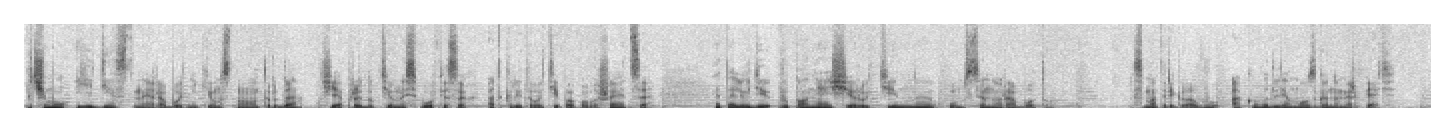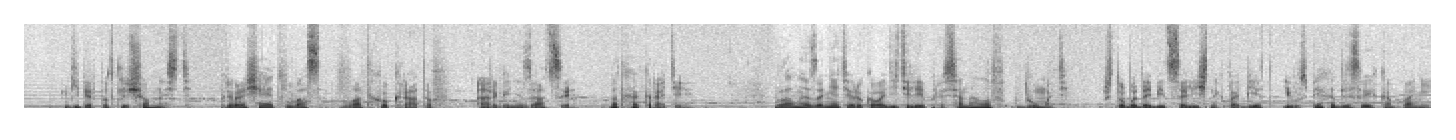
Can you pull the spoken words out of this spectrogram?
почему единственные работники умственного труда, чья продуктивность в офисах открытого типа повышается, это люди, выполняющие рутинную умственную работу. Смотри главу «Оковы для мозга номер 5». Гиперподключенность превращает вас в адхократов, а организации – в адхократии – Главное занятие руководителей и профессионалов – думать. Чтобы добиться личных побед и успеха для своих компаний,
